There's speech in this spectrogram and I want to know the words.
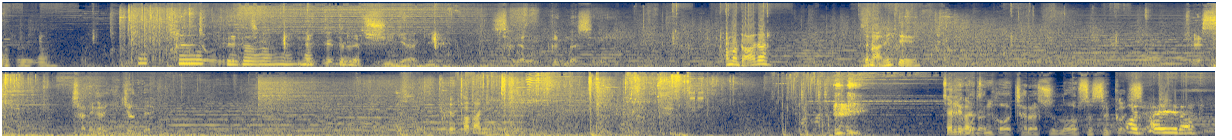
아 뜨가 정은 늑대들을 쉬게 하게. 사냥은 끝났으니 한 번 더 하자 그건 아니지 됐어. 자네가 이겼네. 대타 다니 젤리 그보다 갈등 더 잘할 수는 없었을 어 것이야. 다행이다.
